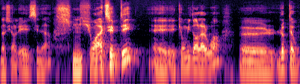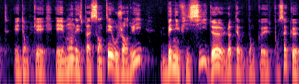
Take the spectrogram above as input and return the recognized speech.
nationale et le Sénat, mmh. qui ont accepté et, qui ont mis dans la loi euh, l'opt-out. Et donc, et, mon espace santé aujourd'hui bénéficient de l'opt-out. Donc c'est pour ça que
